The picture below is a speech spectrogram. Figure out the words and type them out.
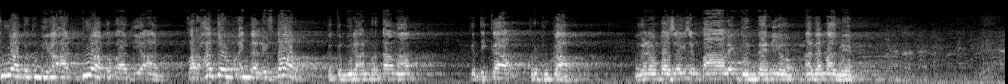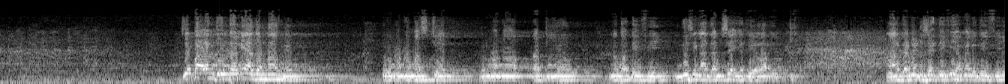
dua kegembiraan, dua kebahagiaan. Farhatun indal iftar. Kegembiraan pertama ketika berbuka. Mengenai puasa itu yang paling dinteni yo adzan maghrib. Yang paling dinteni adzan maghrib. Rumah masjid, rumah radio, nonton TV. Ini sing adzan sih ya dielok ya. Nah, di TV yang melu TV.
